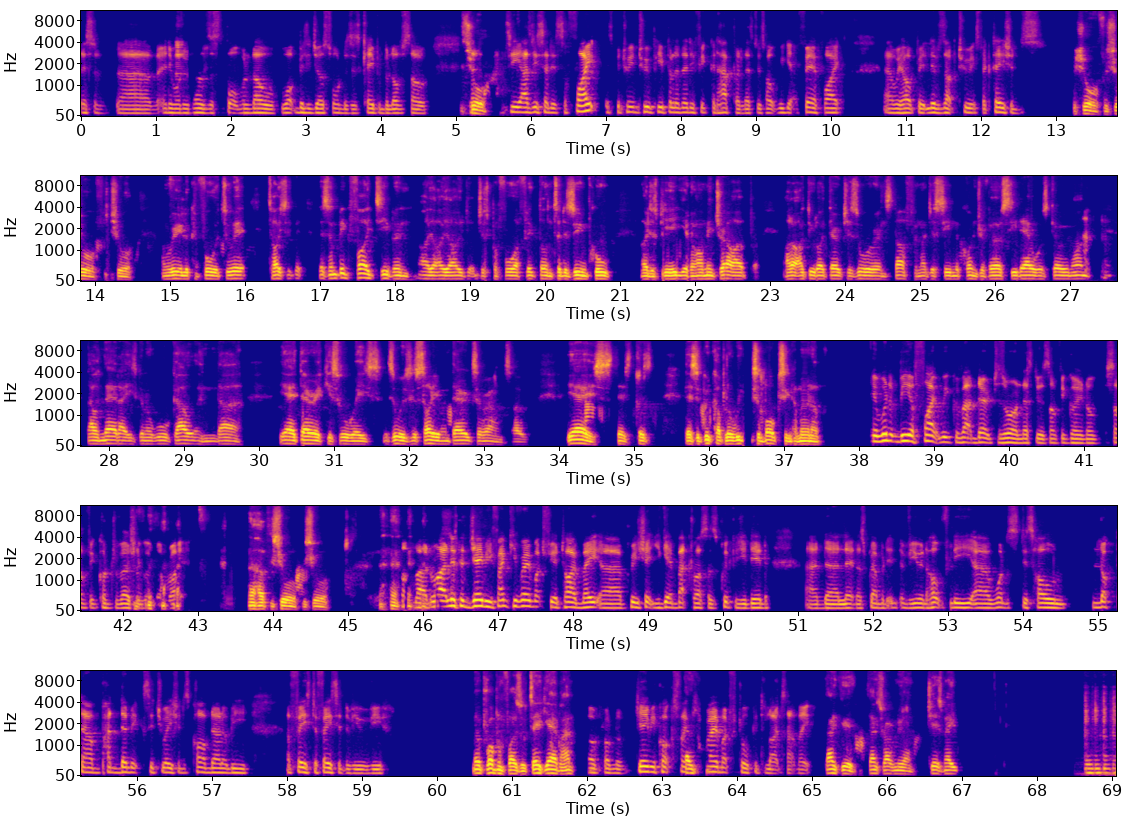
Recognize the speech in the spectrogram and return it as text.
listen, um, anyone who knows the sport will know what Billy Joe Saunders is capable of. So, sure. See, as you said, it's a fight. It's between two people, and anything can happen. Let's just hope we get a fair fight, and we hope it lives up to expectations. For sure, for sure, for sure. I'm really looking forward to it. Tyson, there's some big fights even. I, I, I just before I flicked onto the Zoom call, I just be, you know, I'm in trouble. I, I do like Derek Chisora and stuff, and I just seen the controversy there was going on down there that he's going to walk out, and uh, yeah, Derek is always it's always exciting when Derek's around. So yeah, there's there's there's a good couple of weeks of boxing coming up. It wouldn't be a fight week without Derek Chisora unless there's something going on, something controversial going on, right? no, for sure, for sure. right, listen, Jamie, thank you very much for your time, mate. Uh, appreciate you getting back to us as quick as you did and uh, letting us grab an interview. And hopefully, uh, once this whole lockdown pandemic situation is calmed down, it'll be a face to face interview with you. No problem, Faisal. Take care, man. No problem. Jamie Cox, thank, thank you very much for talking to Lights Out, mate. Thank you. Thanks for having me on. Cheers, mate. you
